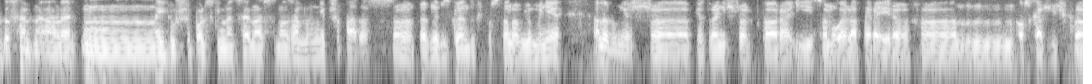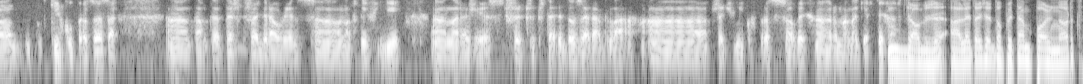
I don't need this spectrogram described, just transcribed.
dostępne, ale mm, najdłuższy polski mecenas no, za mną nie przepada z pewnych względów i postanowił mnie ale również e, Piotra Niszczortora i Samuela Pereira mm, oskarżyć w kilku procesach. Tamte też przegrał, więc e, no, w tej chwili e, na razie jest 3 czy 4 do 0 dla przeciwników procesowych Romana Giertycha. Dobrze, ale to jeszcze dopytam Polnord,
